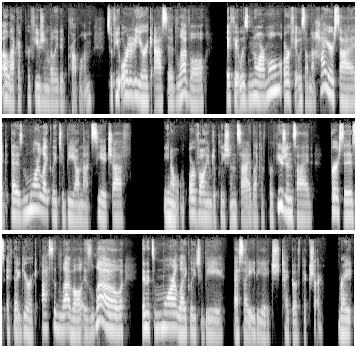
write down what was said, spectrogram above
a lack of perfusion related problem. So if you ordered a uric acid level, if it was normal or if it was on the higher side, that is more likely to be on that CHF, you know, or volume depletion side, lack of perfusion side, versus if the uric acid level is low, then it's more likely to be SIADH type of picture, right?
